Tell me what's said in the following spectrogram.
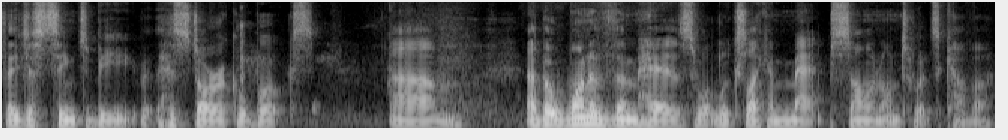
they just seem to be historical books. Um, uh, but one of them has what looks like a map sewn onto its cover.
